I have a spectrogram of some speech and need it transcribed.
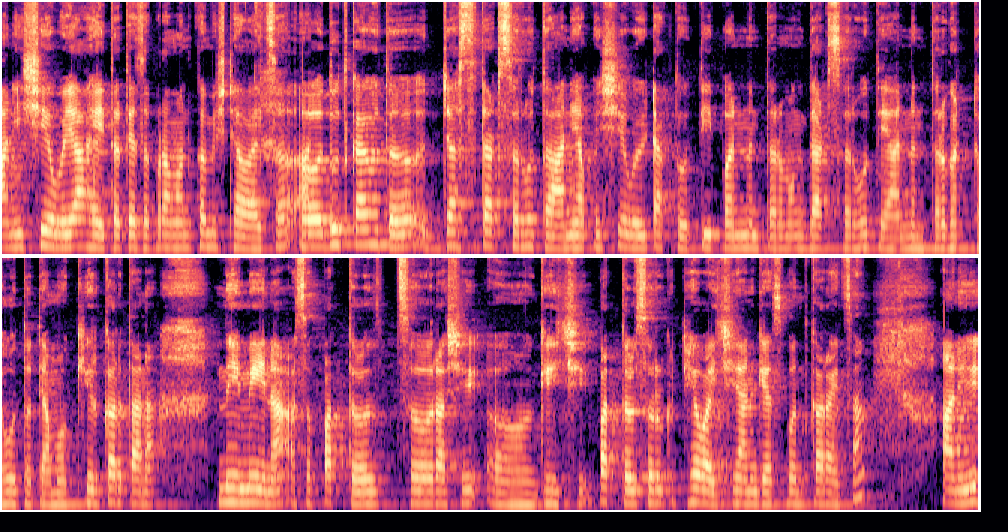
आणि शेवई आहे तर त्याचं प्रमाण कमीच ठेवायचं. दूध काय होतं जास्त दाटसर होतं आणि आपण शेवई टाकतो ती पण नंतर मग दाटसर होते आणि नंतर घट्ट होतं. त्यामुळे खीर करताना नेहमी ना असं पातळसर अशी घ्यायची पातळसर ठेवायची आणि गॅस बंद करायचा. आणि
